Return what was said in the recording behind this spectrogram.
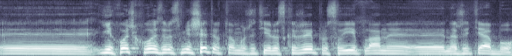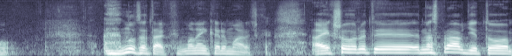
Е... Ні, хоч когось розсмішити в тому житті, розкажи про свої плани е, на життя Богу. Ну, це так, маленька ремарочка. А якщо говорити насправді, то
